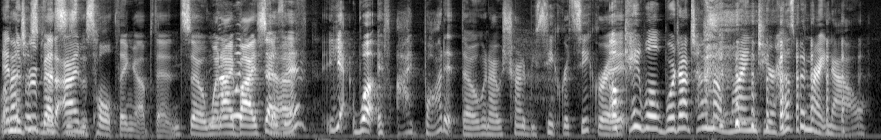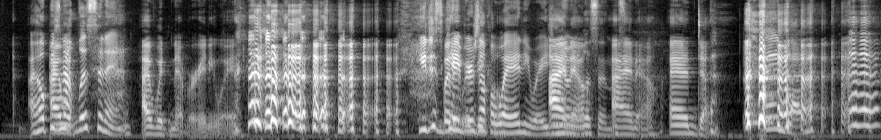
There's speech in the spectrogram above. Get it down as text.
Well, in the group that messes I'm this whole thing up then. So when No, I buy stuff. doesn't. Yeah. Well, if I bought it though, when I was trying to be secret, secret. Okay, well, we're not talking about lying to your husband right now. I hope he's I not would- listening. I would never anyway. You just But gave yourself cool. away anyways. You I know, know. he listens. I know. And done. And done.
